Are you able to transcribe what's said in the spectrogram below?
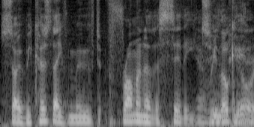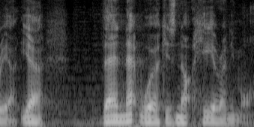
so because they've moved from another city Yeah, to relocated. peoria yeah their network is not here anymore.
